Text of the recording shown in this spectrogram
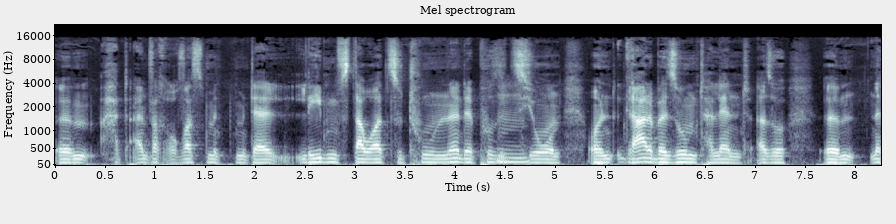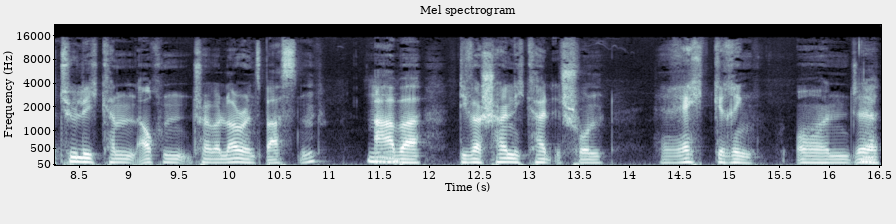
Ähm, hat einfach auch was mit, mit der Lebensdauer zu tun, ne, der Position. Mhm. Und gerade bei so einem Talent. Also, ähm, natürlich kann auch ein Trevor Lawrence basten, mhm. aber die Wahrscheinlichkeit ist schon recht gering. Und äh, ja.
